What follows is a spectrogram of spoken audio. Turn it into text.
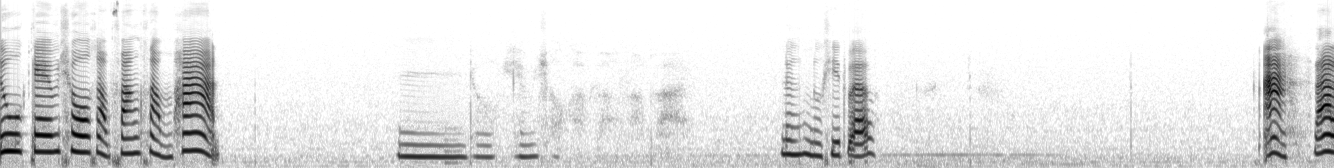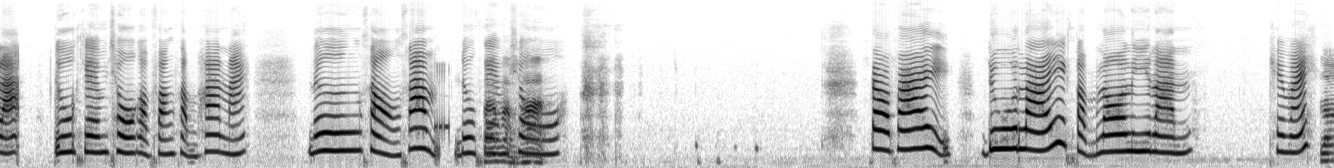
ดูเกมโชว์กับฟังสัมภาษณ์อืมดูเกมโชว์กับฟังสัมภาษณ์หนึ่งหนูคิดแล้ว อะ ได้ละ ดูเกม โชว์กับฟังสัมภาษณ์นะหนึ่งสองสามดูเกมโชว์ ต่อไป ดูไลฟ์กับรอรีรัน ใช่ไหมรอ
